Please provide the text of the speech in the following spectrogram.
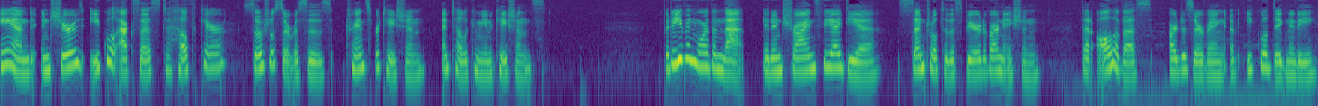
and ensures equal access to health care, social services, transportation, and telecommunications. But even more than that, it enshrines the idea, central to the spirit of our nation, that all of us are deserving of equal dignity,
